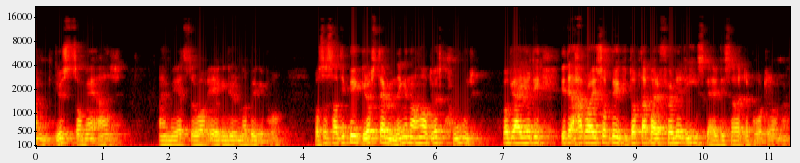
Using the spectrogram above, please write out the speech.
am'. Just som jeg er. Jeg er med et strå av egen grunn å bygge på. Og så sa de bygger opp stemningen. Han hadde jo et kor og greier. De, de, det her var jo så bygd opp. Det er bare føleri, skrev disse reporterne.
